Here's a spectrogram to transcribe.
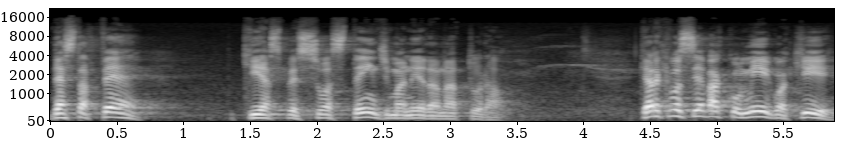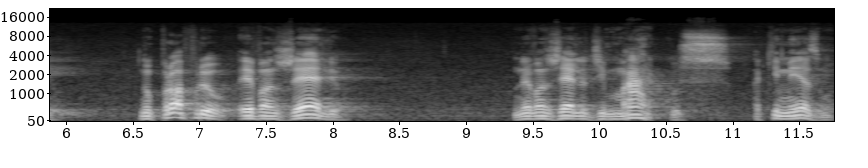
desta fé que as pessoas têm de maneira natural. Quero que você vá comigo aqui, no próprio Evangelho, no Evangelho de Marcos, aqui mesmo.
